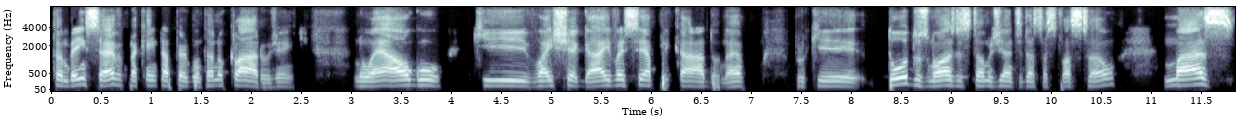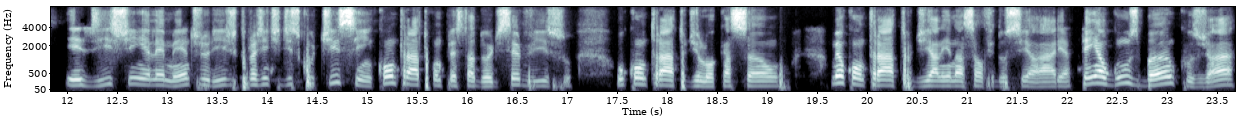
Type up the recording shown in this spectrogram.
também serve para quem está perguntando, claro, gente, não é algo que vai chegar e vai ser aplicado, né? Porque todos nós estamos diante dessa situação, mas existem elementos jurídicos para a gente discutir, sim, contrato com prestador de serviço, o contrato de locação, meu contrato de alienação fiduciária, tem alguns bancos já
